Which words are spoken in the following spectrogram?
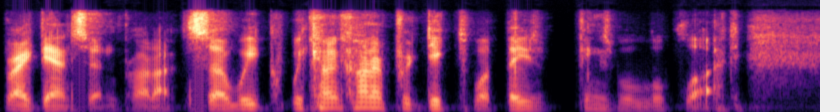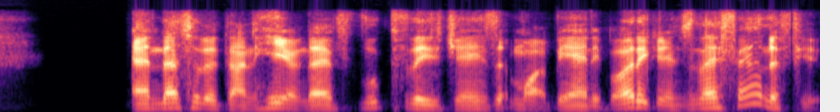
break down certain products. So we we can kind of predict what these things will look like. And that's what they've done here. And they've looked for these genes that might be antibiotic genes, and they found a few.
